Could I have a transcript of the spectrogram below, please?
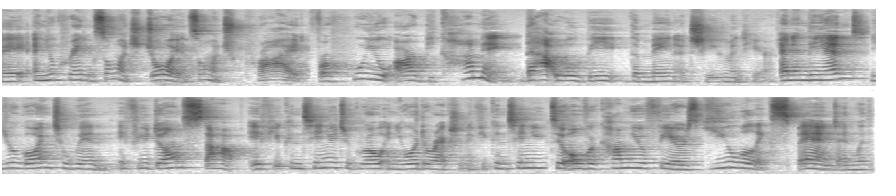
way and you're creating so much joy and so much pride for who you are becoming. That will be the main achievement here. And in the end, you're going to win. If you don't stop, if you continue to grow in your direction, if you continue to overcome your fears, you will expand. And with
